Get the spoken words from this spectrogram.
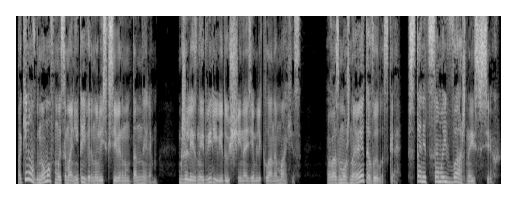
Покинув гномов, мы с Аманитой вернулись к северным тоннелям, к железной двери, ведущей на земли клана Махис. Возможно, эта вылазка станет самой важной из всех.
